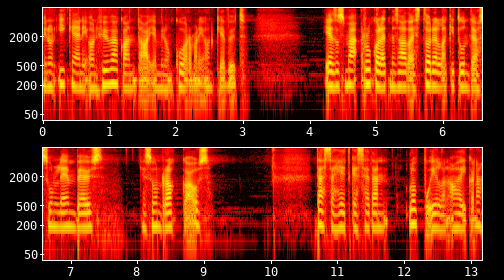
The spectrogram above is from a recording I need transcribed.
Minun ikeeni on hyvä kantaa ja minun kuormani on kevyt. Jeesus, mä rukoilen, että me saataisiin todellakin tuntea sun lempeys ja sun rakkaus tässä hetkessä ja tämän loppuillan aikana.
